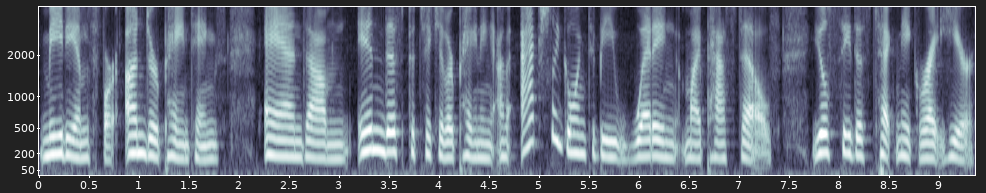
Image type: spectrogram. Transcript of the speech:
mediums for underpaintings. And um, in this particular painting, I'm actually going to be wetting my pastels. You'll see this technique right here.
